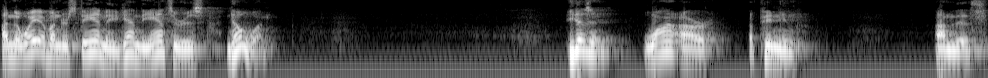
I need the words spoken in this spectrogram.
on the way of understanding? Again, the answer is no one. He doesn't want our opinion on this.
